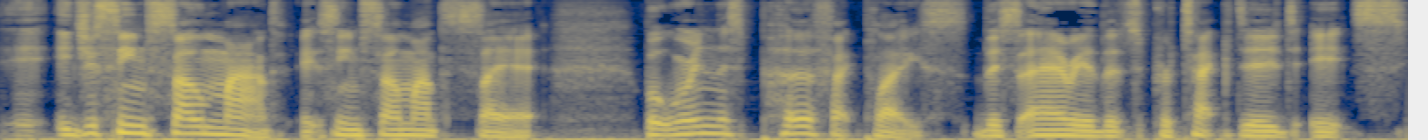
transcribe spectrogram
It, it just seems so mad. It seems so mad to say it, but we're in this perfect place. This area that's protected. It's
